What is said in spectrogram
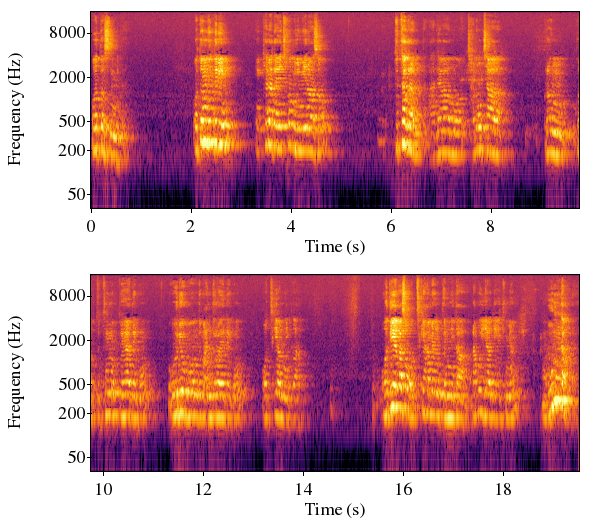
어떻습니까? 어떤 분들이 캐나다에 처음 이민 와서 부탁을 합니다. 아, 내가 뭐 자동차 그런 것도 등록도 해야 되고 의료보험도 만들어야 되고 어떻게 합니까? 어디에 가서 어떻게 하면 됩니다. 라고 이야기해 주면 모른다고 해요.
